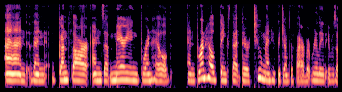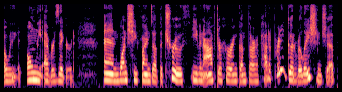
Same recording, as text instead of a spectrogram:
And then Gunthar ends up marrying Brunhild, and Brunhild thinks that there are two men who could jump the fire, but really it was only, only ever Sigurd. And once she finds out the truth, even after her and Gunthar have had a pretty good relationship,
